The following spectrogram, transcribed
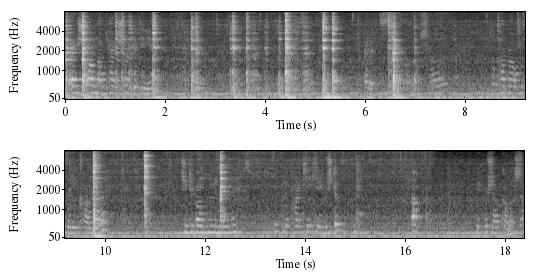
Ben şu anda perşembe değil. Evet arkadaşlar. Bu tabağımız da yıkandı. Çünkü ben bunu 2 2 yemiştim. Ah, bitmiş arkadaşlar.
